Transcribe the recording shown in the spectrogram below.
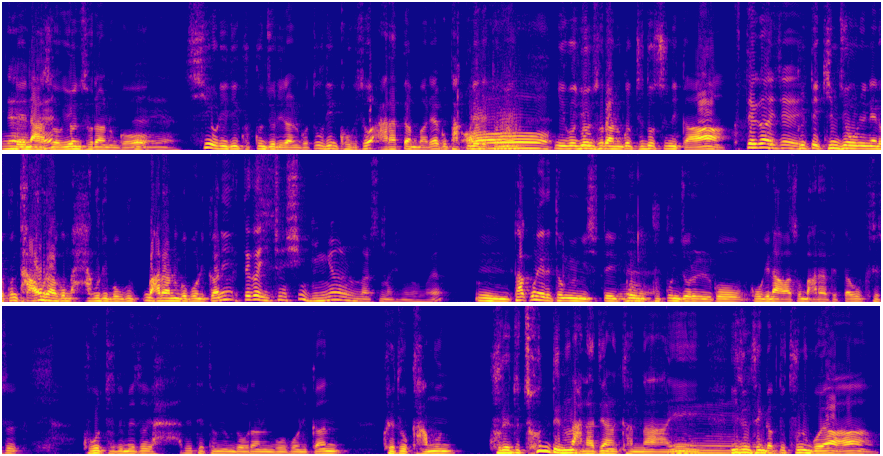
네, 나서 연설하는 거 네, 네. 10월 1일이 국군절이라는 것도 우린 거기서 알았단 말이야. 그 박근혜 어. 대통령 이거 연설하는 걸 듣었으니까 그때가 이제 그때 김정은이 내놓고 다 오라고 막 우리 보고 말하는 거 보니까니 그때가 2016년 말씀하시는 건가요? 음, 박근혜 대통령이 있을 때그 네. 그 거기 나와서 말하댔다고 그래서 그걸 두드면서 야, 내 대통령도 오라는 거 보니까 그래도 가면 그래도 천대는 안 하지 않겠나 이, 음. 이런 생각도 드는 거야.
